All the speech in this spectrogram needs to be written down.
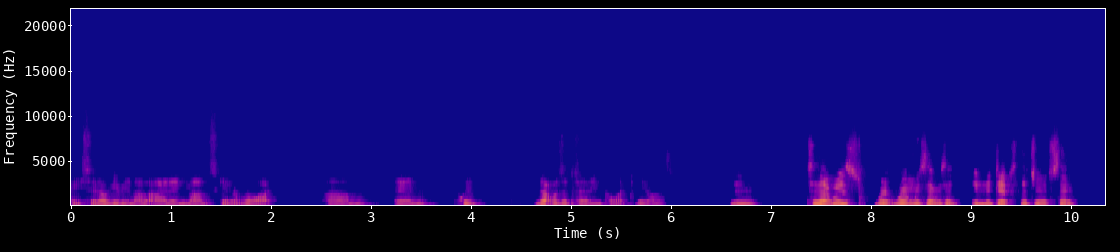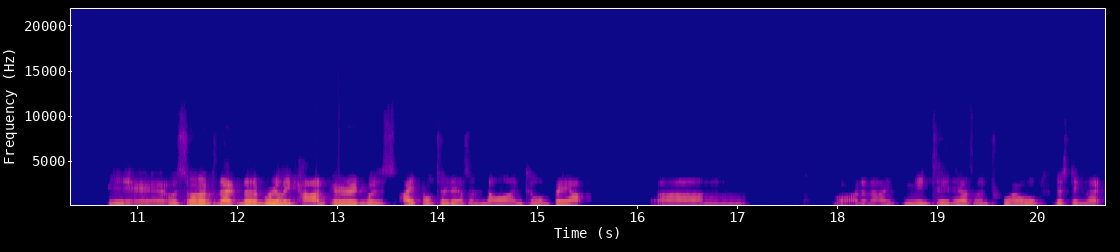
he said, I'll give you another 18 months, get it right. Um, and we that was a turning point, to be honest. Mm. So that was, when was that? Was it in the depths of the GFC? Yeah, it was sort of that. The really hard period was April 2009 till about, um, I don't know, mid 2012, just in that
